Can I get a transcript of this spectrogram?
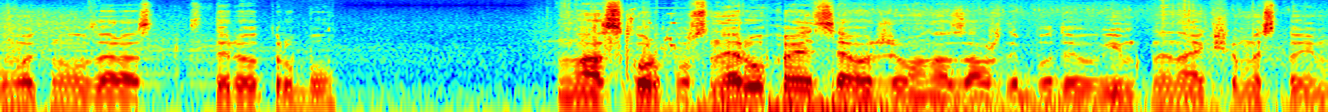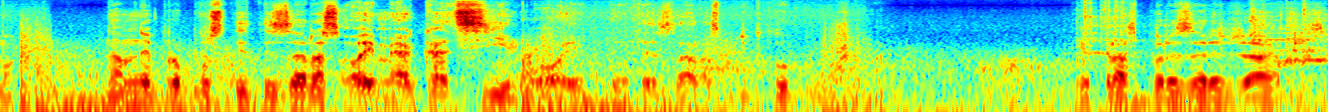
Умикнув зараз стереотрубу. У нас корпус не рухається, отже, вона завжди буде увімкнена, якщо ми стоїмо. Нам не пропустити зараз. Ой, м'яка ціль, ой, буде зараз підхлопушена. Якраз перезаряджаємося.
